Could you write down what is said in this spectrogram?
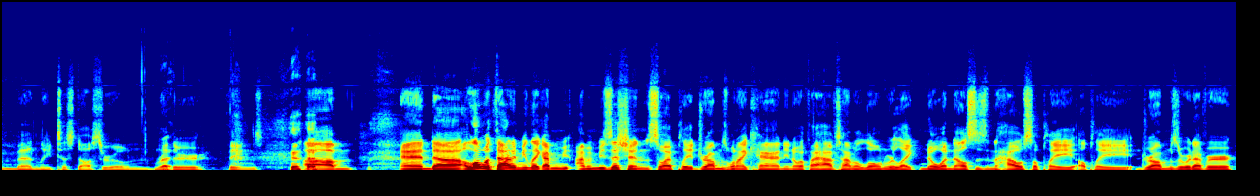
manly testosterone, other things. um, and uh, along with that, I mean, like I'm I'm a musician, so I play drums when I can. You know, if I have time alone where like no one else is in the house, I'll play I'll play drums or whatever.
